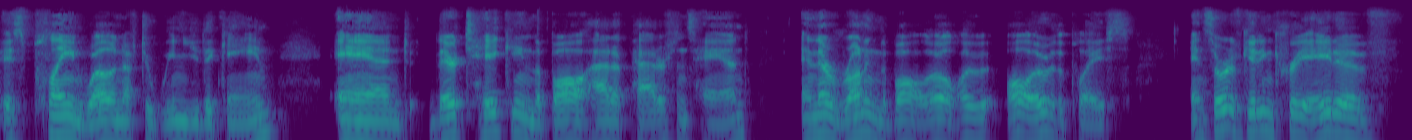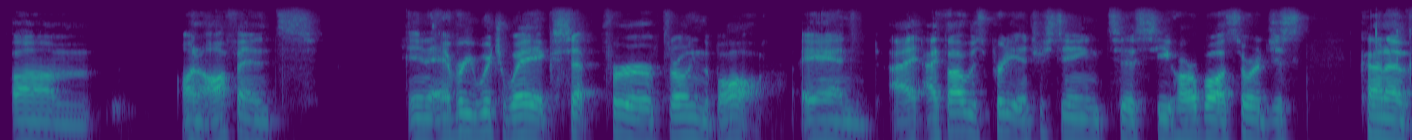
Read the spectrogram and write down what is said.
is playing well enough to win you the game, and they're taking the ball out of Patterson's hand and they're running the ball all, all over the place and sort of getting creative um, on offense in every which way except for throwing the ball. And I, I thought it was pretty interesting to see Harbaugh sort of just kind of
